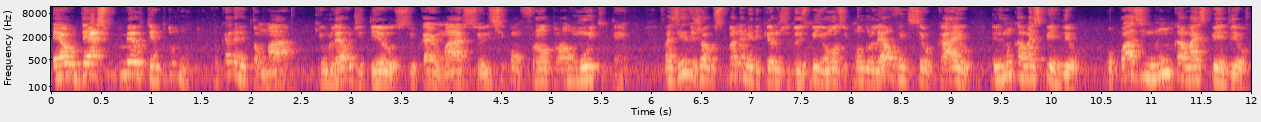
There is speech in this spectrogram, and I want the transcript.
é o 11 tempo do mundo. Eu quero retomar que o Léo de Deus e o Caio Márcio eles se confrontam há muito tempo. Mas desde os Jogos Pan-Americanos de 2011, quando o Léo venceu o Caio, ele nunca mais perdeu ou quase nunca mais perdeu.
